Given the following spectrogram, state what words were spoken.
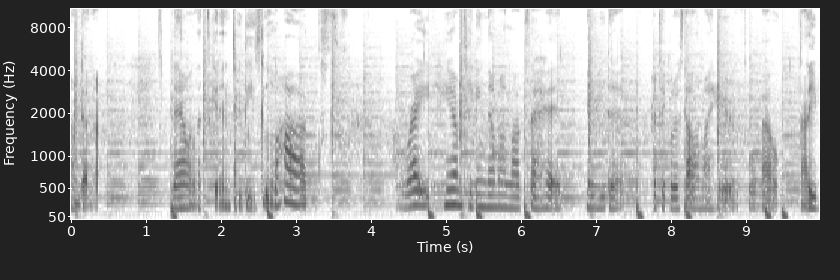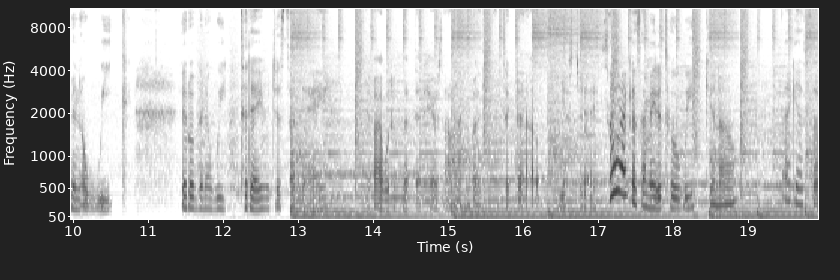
I'm done up. Now let's get into these locks. Right here, I'm taking down my locks. I had maybe that particular style of my hair for about not even a week. It would have been a week today, which is Sunday, if I would have left that hairstyle in, but I took that out yesterday. So I guess I made it to a week, you know? I guess so.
